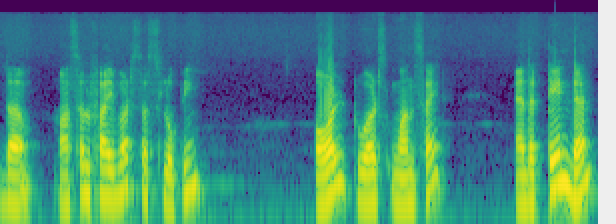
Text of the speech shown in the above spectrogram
the muscle fibers are sloping all towards one side and the tendon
